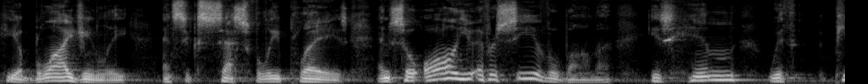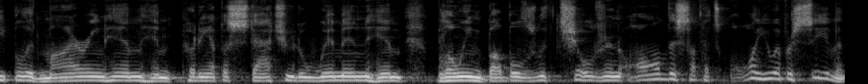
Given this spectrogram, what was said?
he obligingly and successfully plays. And so all you ever see of Obama is him with people admiring him, him putting up a statue to women, him blowing bubbles with children, all this stuff. That's all you ever see of him.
